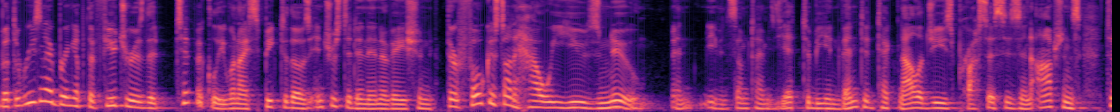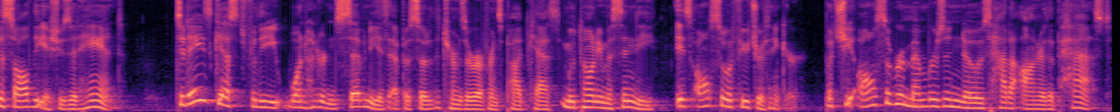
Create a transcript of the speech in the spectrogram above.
But the reason I bring up the future is that typically when I speak to those interested in innovation, they're focused on how we use new, and even sometimes yet to be invented technologies, processes, and options to solve the issues at hand. Today's guest for the 170th episode of the Terms of Reference podcast, Muthoni Masinde, is also a future thinker, but she also remembers and knows how to honor the past.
